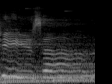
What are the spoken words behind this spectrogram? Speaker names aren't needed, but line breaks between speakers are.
Jesus.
